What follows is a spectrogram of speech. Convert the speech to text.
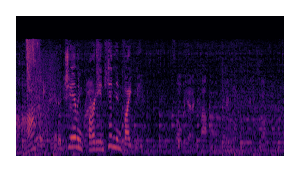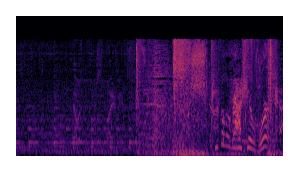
Aw, had a jamming party and didn't invite me. People here work.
